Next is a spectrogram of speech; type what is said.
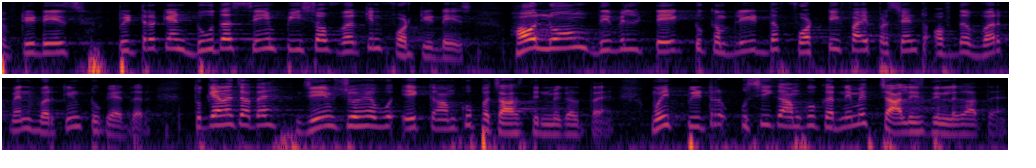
50 days Peter can do the same piece of work in 40 days how long will take to complete the 45 percent of the work when working together तो कहना चाहता है जेम्स जो है वो एक काम को 50 दिन में करता है। वहीं पीटर उसी काम को करने में 40 दिन लगाता है।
